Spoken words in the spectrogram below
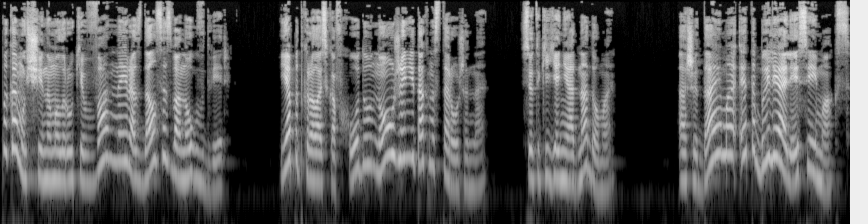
Пока мужчина мыл руки в ванной, раздался звонок в дверь. Я подкралась ко входу, но уже не так настороженно. Все-таки я не одна дома. Ожидаемо это были Олеся и Макс.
